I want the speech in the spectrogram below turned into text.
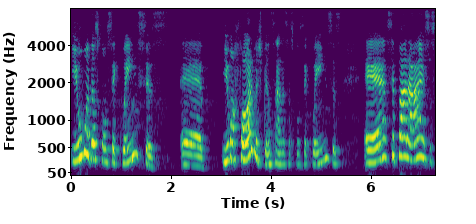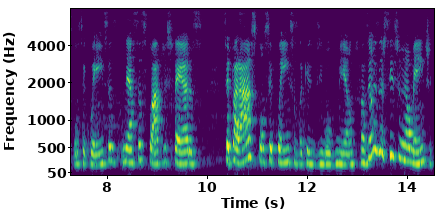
E uma das consequências, é, e uma forma de pensar nessas consequências, é separar essas consequências nessas quatro esferas. Separar as consequências daquele desenvolvimento, fazer um exercício realmente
